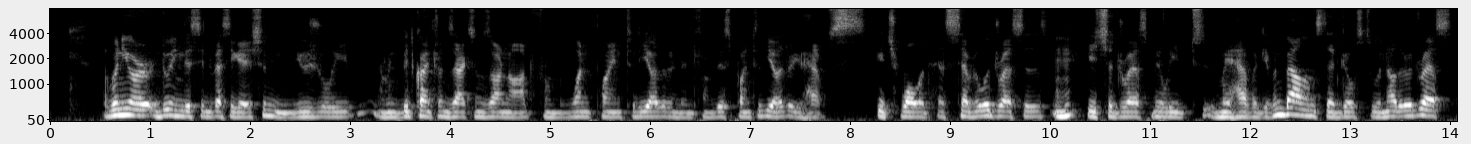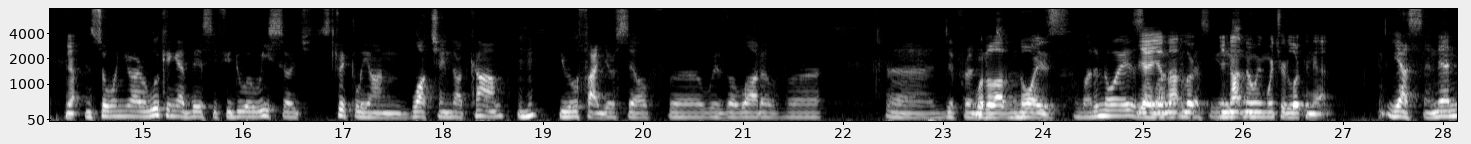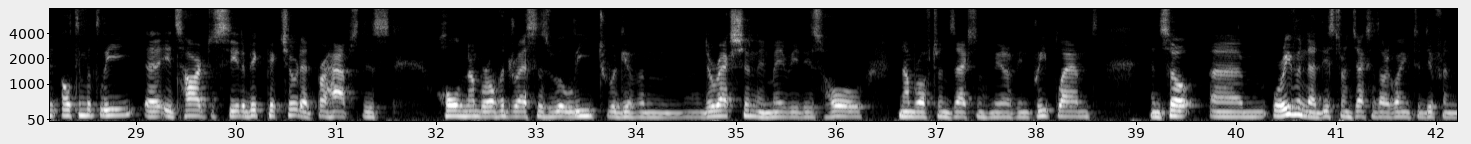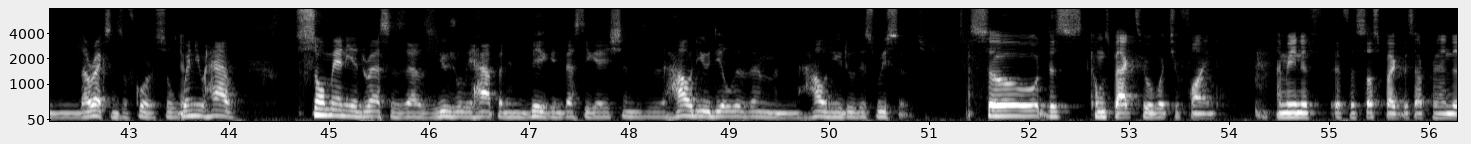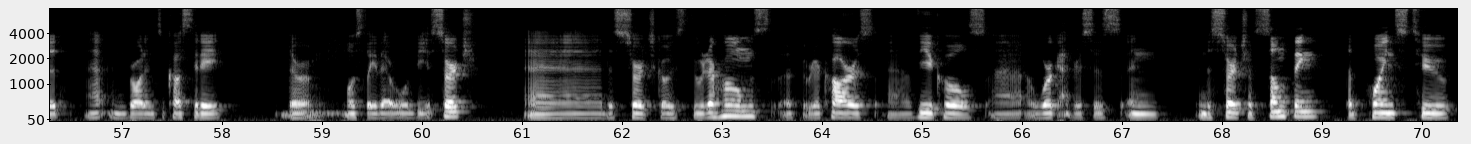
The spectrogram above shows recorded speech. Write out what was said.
When you are doing this investigation, usually, I mean, Bitcoin transactions are not from one point to the other, and then from this point to the other. You have each wallet has several addresses. Mm-hmm. Each address may lead to, may have a given balance that goes to another address. Yeah. And so when you are looking at this, if you do a research strictly on blockchain.com, mm-hmm. you will find yourself uh, with a lot of uh, uh, different With a lot of noise. a lot of noise. Yeah, you're not look, you're not knowing what you're looking at. Yes, and then ultimately uh, it's hard to see the big picture that perhaps this whole number of addresses will lead to a given direction, and maybe this whole number of transactions may have been pre-planned, and so um, or even that these transactions are going to different directions, of course. So when you have so many addresses as usually happen in big investigations, how do you deal with them, and how do you do this research? So this comes back to what you find. I mean, if, if a suspect is apprehended uh, and brought into custody, there mostly there will be a search. Uh, the search goes through their homes, uh, through their cars, uh, vehicles, uh, work addresses, in in the search of something that points to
